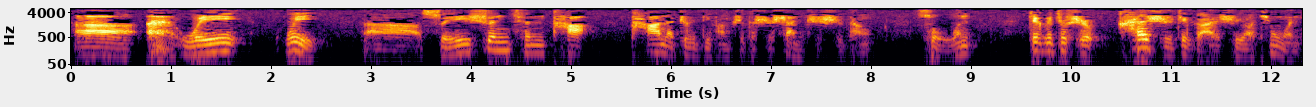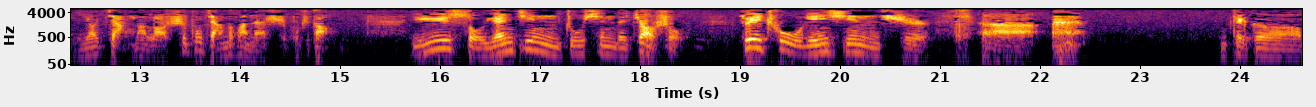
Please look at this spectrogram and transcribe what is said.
啊，为为啊，随顺存他，他呢这个地方指的是善知识等所闻，这个就是开始这个是要听闻，你要讲嘛，老师不讲的话呢是不知道。与所缘尽诸心的教授，最初临心是啊。这个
